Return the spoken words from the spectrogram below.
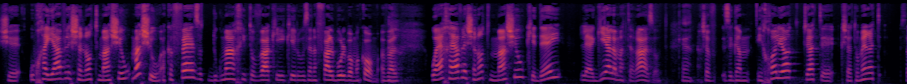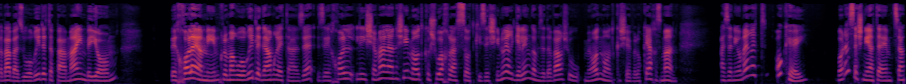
שהוא חייב לשנות משהו, משהו. הקפה זאת דוגמה הכי טובה, כי כאילו זה נפל בול במקום, אבל הוא היה חייב לשנות משהו כדי להגיע למטרה הזאת. כן. עכשיו, זה גם יכול להיות, את יודעת, כשאת אומרת, סבבה, אז הוא הוריד את הפעמיים ביום, בכל הימים, כלומר, הוא הוריד לגמרי את הזה, זה יכול להישמע לאנשים מאוד קשוח לעשות, כי זה שינוי הרגלים, גם זה דבר שהוא מאוד מאוד קשה ולוקח זמן. אז אני אומרת, אוקיי, בואו נעשה שנייה את האמצע.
